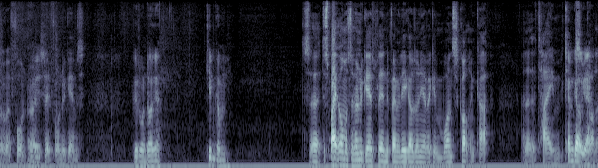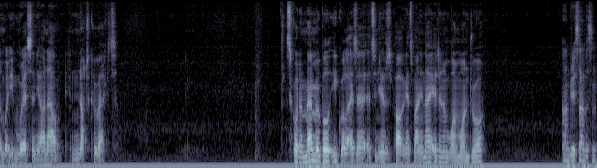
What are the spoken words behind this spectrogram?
Over four, oh, Right. played 400 games. Good one, Dogger. Keep him coming. So, uh, despite almost 100 games played in the Premier League, I was only ever given one Scotland cap, and at the time, Kevin Gallacher. Scotland were even worse than they are now. Not correct. Scored a memorable equaliser at St James's Park against Man United in a 1 1 draw. Andreas Andersson.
